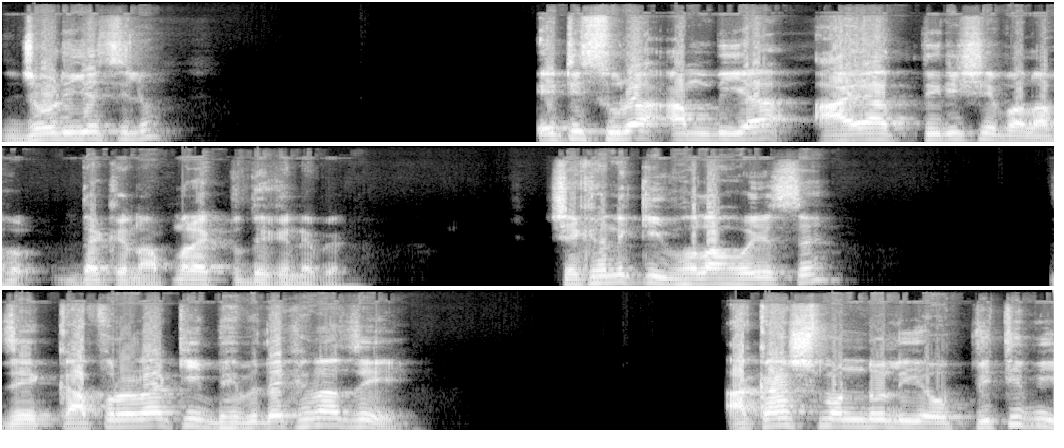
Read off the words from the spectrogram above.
জড়িয়েছিল এটি সুরা আম্বিয়া, আয়াত তিরিশে বলা দেখেন আপনারা একটু দেখে নেবেন। সেখানে কি বলা হয়েছে? যে কাপড়রা কি ভেবে দেখে না যে আকাশমণ্ডলী ও পৃথিবী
